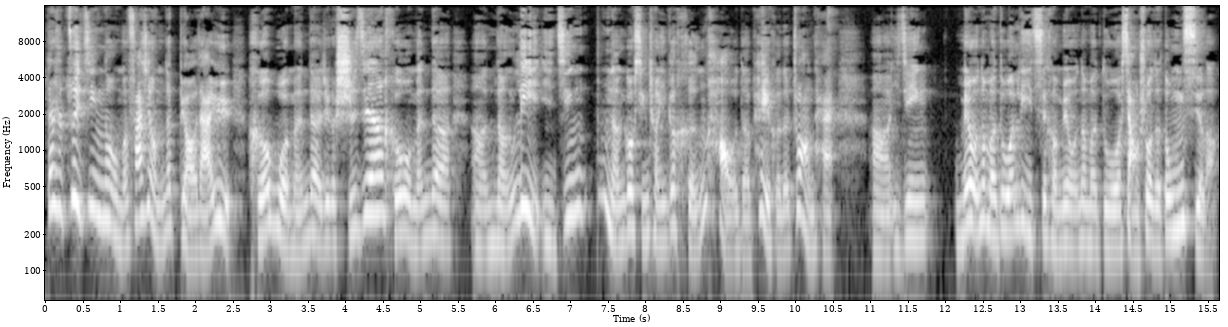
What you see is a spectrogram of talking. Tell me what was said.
但是最近呢，我们发现我们的表达欲和我们的这个时间和我们的呃能力已经不能够形成一个很好的配合的状态，啊，已经没有那么多力气和没有那么多想说的东西了。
